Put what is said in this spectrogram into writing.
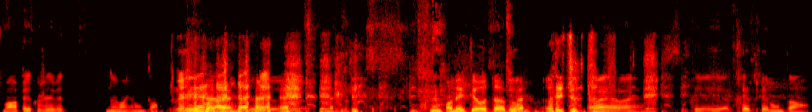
Je me rappelle quand j'avais 29 ans il y a longtemps. Euh, On était au top. On était au top. Ouais, ouais. C'était il y a très très longtemps.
